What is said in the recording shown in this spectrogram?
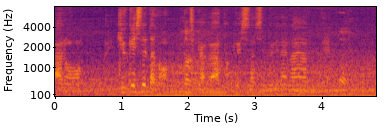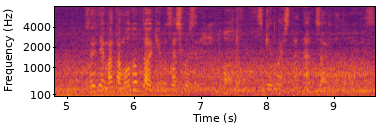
あの休憩してたの、はい。あ東京久しぶりだなって。はそれでまた戻ったわけ武蔵小杉。つけました。何つあれだと思います？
